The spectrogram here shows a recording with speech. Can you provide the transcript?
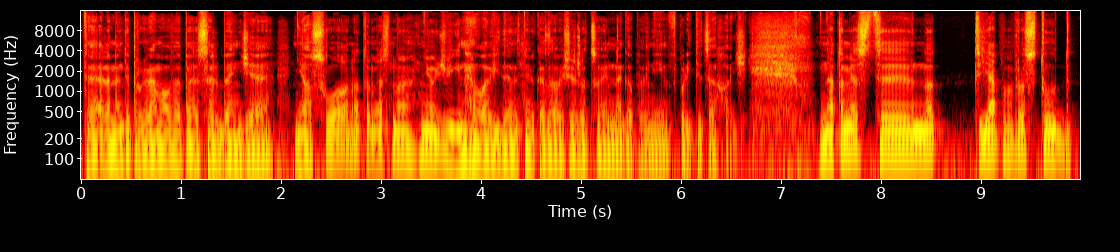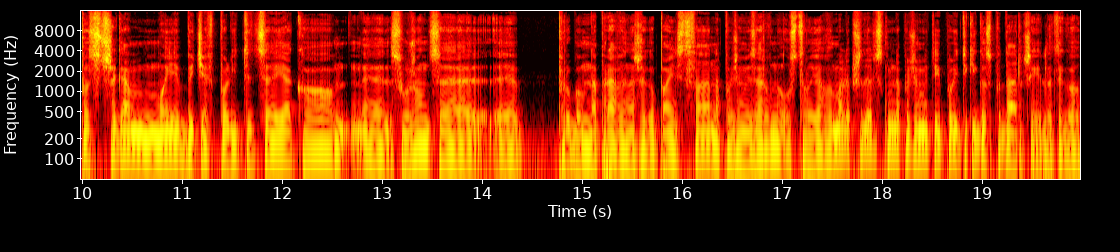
te elementy programowe PSL będzie niosło, natomiast no, nie udźwignęło ewidentnie, okazało się, że co innego pewnie im w polityce chodzi. Natomiast y, no, ja po prostu postrzegam moje bycie w polityce jako e, służące próbą naprawy naszego państwa na poziomie zarówno ustrojowym, ale przede wszystkim na poziomie tej polityki gospodarczej. Dlatego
